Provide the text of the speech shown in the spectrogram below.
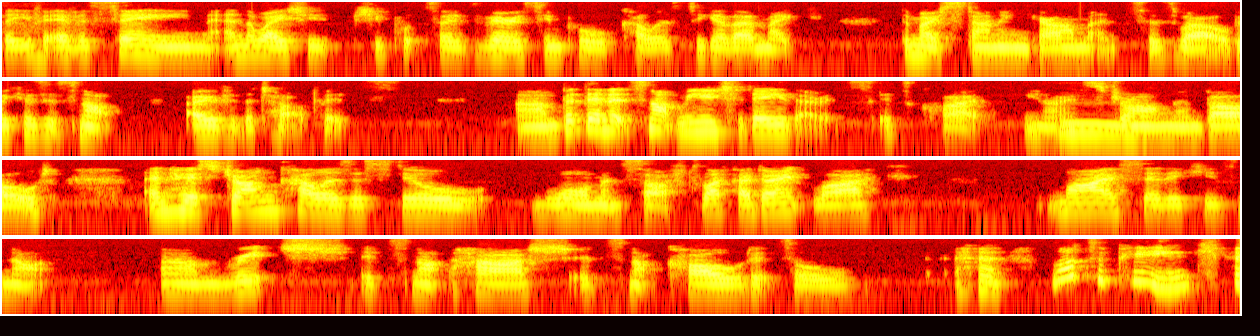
that you've ever seen. And the way she she puts those very simple colors together make the most stunning garments as well because it's not over the top. It's um, but then it's not muted either. It's it's quite you know mm. strong and bold, and her strong colours are still warm and soft. Like I don't like my aesthetic is not um, rich. It's not harsh. It's not cold. It's all lots of pink.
